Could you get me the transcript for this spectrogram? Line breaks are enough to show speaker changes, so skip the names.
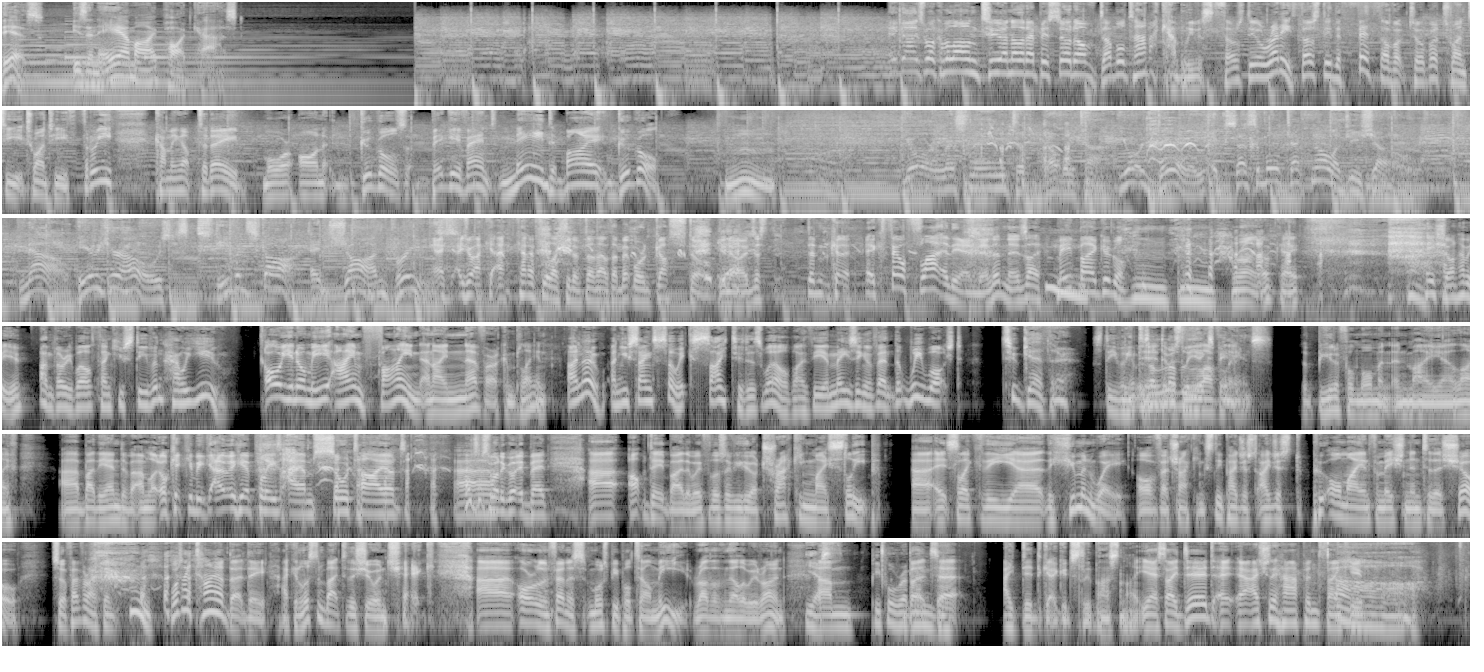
This is an AMI podcast.
Hey guys, welcome along to another episode of Double Tap. I can't believe it's Thursday already. Thursday, the 5th of October 2023. Coming up today, more on Google's big event made by Google. Hmm.
You're listening to Double Tap, your daily accessible technology show. Now, here's your hosts, Steven Scott and Shaun Preece.
I, I, I kind of feel I should have done that with a bit more gusto. You know, it just didn't kind of, it fell flat at the end, there, didn't it? It's like made by Google. Hmm, hmm. right, okay. Hey, Shaun, how are you?
I'm very well, thank you, Steven. How are you?
Oh, you know me, I'm fine and I never complain.
I know, and you sound so excited as well by the amazing event that we watched together, Steven.
We
it was
did.
a
It was
lovely,
lovely.
experience.
a beautiful moment in my uh, life. Uh, by the end of it, I'm like, okay, can we get out of here, please? I am so tired. I just want to go to bed. Uh, update, by the way, for those of you who are tracking my sleep. Uh, it's like the uh, the human way of uh, tracking sleep. I just I just put all my information into the show. So if ever I think, hmm, was I tired that day? I can listen back to the show and check. Uh, or in fairness, most people tell me rather than the other way around.
Yes, people remember.
But uh, I did get a good sleep last night. Yes, I did. It it actually happened. Thank you.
